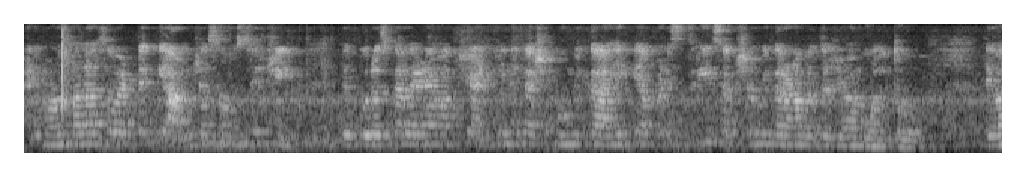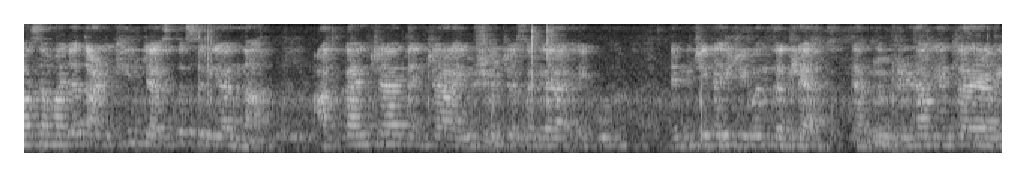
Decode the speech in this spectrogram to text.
आणि म्हणून मला असं वाटतं की आमच्या संस्थेची हे पुरस्कार देण्यामागची आणखीन एक अशी भूमिका आहे की आपण स्त्री सक्षमीकरणाबद्दल जेव्हा बोलतो तेव्हा समाजात आणखीन जास्त स्त्रियांना अक्कांच्या त्यांच्या आयुष्याच्या सगळ्या एकूण त्यांनी जे काही जीवन जगल्या त्यातून प्रेरणा घेता यावी.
